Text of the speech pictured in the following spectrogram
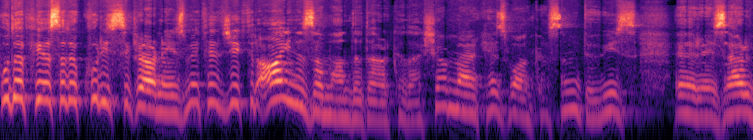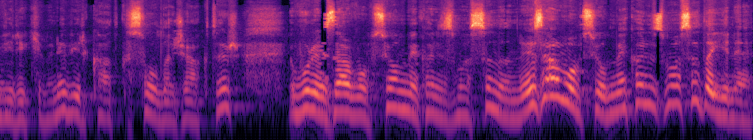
Bu da piyasada kur istikrarına hizmet edecektir. Aynı zamanda da arkadaşlar Merkez Bankası'nın döviz e, rezerv birikimine bir katkısı olacaktır. E, Bu rezerv opsiyon mekanizmasının, rezerv opsiyon mekanizması da yine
